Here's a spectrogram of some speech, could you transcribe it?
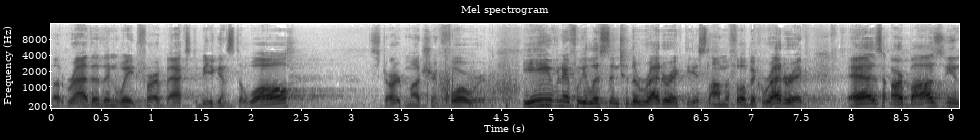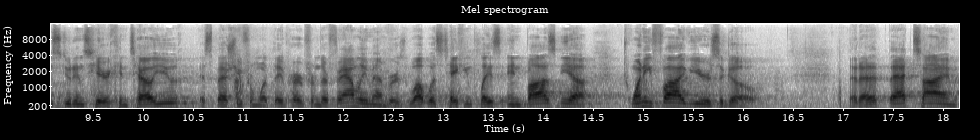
But rather than wait for our backs to be against the wall, start marching forward. Even if we listen to the rhetoric, the Islamophobic rhetoric, as our Bosnian students here can tell you, especially from what they've heard from their family members, what was taking place in Bosnia 25 years ago. That at that time,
